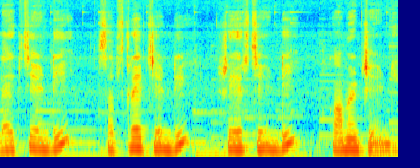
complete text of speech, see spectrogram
లైక్ చేయండి సబ్స్క్రైబ్ చేయండి షేర్ చేయండి కామెంట్ చేయండి.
